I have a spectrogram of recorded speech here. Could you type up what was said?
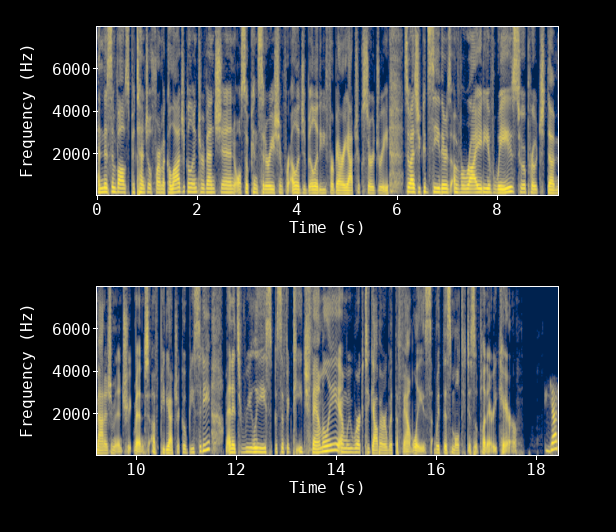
And this involves potential pharmacological intervention, also consideration for eligibility for bariatric surgery. So, as you can see, there's a variety of ways to approach the management and treatment of pediatric obesity. And it's really specific to each family, and we work together with the families with this multidisciplinary care. Yes,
